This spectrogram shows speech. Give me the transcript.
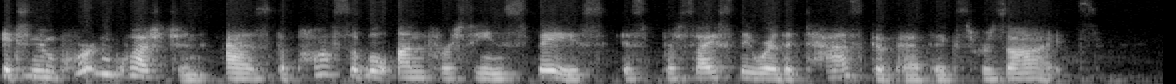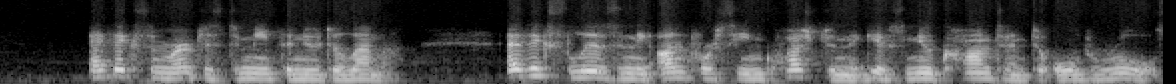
It's an important question as the possible unforeseen space is precisely where the task of ethics resides. Ethics emerges to meet the new dilemma. Ethics lives in the unforeseen question that gives new content to old rules.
